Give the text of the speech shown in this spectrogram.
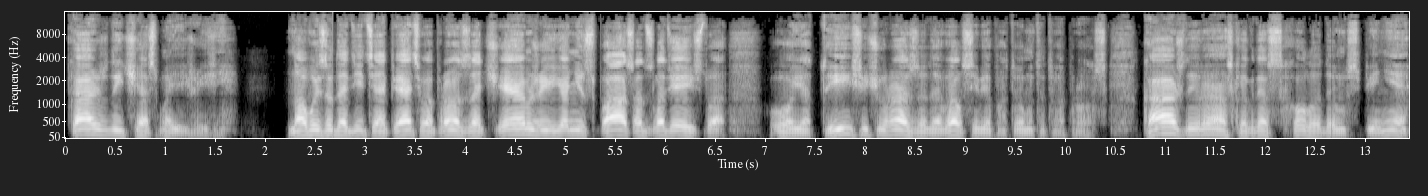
каждый час моей жизни. Но вы зададите опять вопрос, зачем же ее не спас от злодейства? О, я тысячу раз задавал себе потом этот вопрос. Каждый раз, когда с холодом в спине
